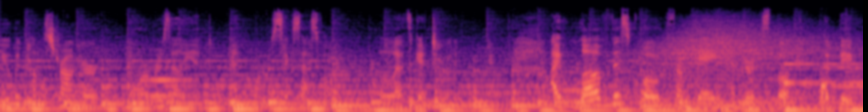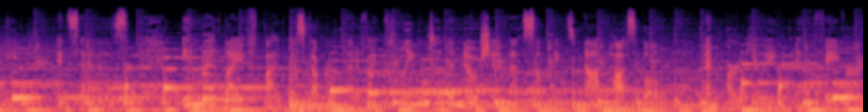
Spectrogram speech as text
you become stronger, more resilient, and more successful. Let's get to it. I love this quote from Gay Hendricks' book, The Big Leap. It says, In my life, I've discovered that if I cling to the notion that something's not possible, I'm arguing in favor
